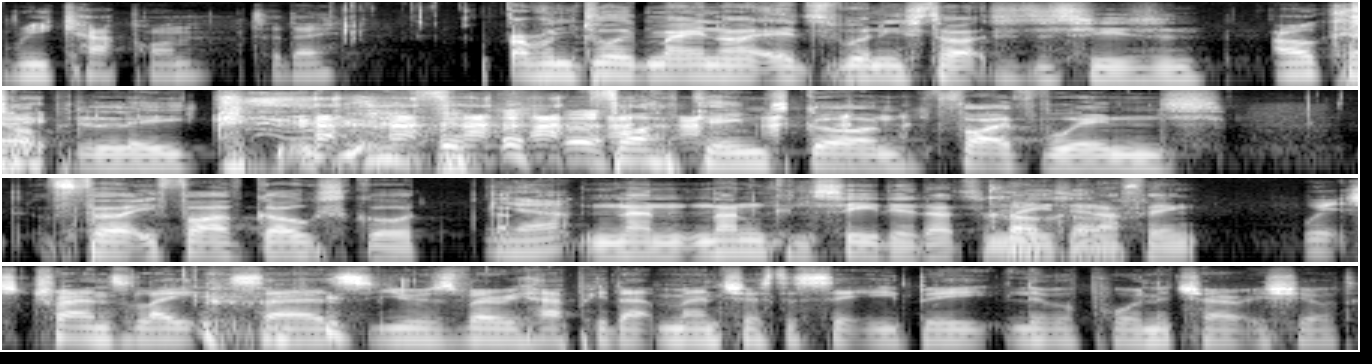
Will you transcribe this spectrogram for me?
recap on today? I've enjoyed Man United's winning start to the season. Okay. Top of the league. five games gone. Five wins. Thirty-five goals scored. Yeah. None. None conceded. That's amazing. cool. I think. Which translates as you was very happy that Manchester City beat Liverpool in the Charity Shield.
